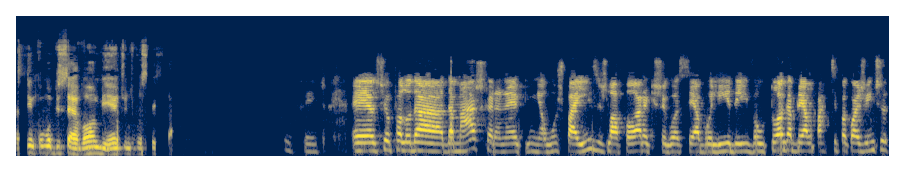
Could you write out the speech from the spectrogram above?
assim como observar o ambiente onde você está. Perfeito. É, o senhor falou da, da máscara, né? Em alguns países lá fora que chegou a ser abolida e voltou. A Gabriela participa com a gente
